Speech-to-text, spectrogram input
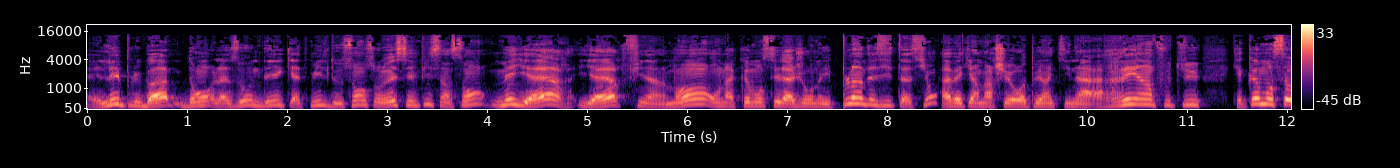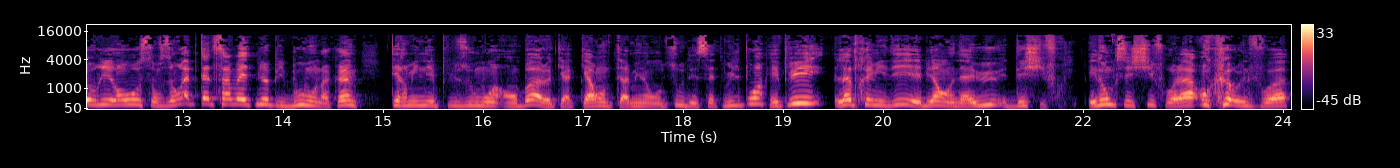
les plus bas dans la zone des 4200 sur le S&P 500. Mais hier, hier, finalement, on a commencé la journée plein d'hésitation avec un marché européen qui n'a rien foutu, qui a commencé à ouvrir en hausse en se disant ouais, peut-être ça va être mieux, puis boum, on a quand même terminé plus ou moins en bas, le CAC 40 terminant en dessous des 7000 points. Et puis, l'après-midi, eh bien, on a eu des chiffres. Et donc, ces chiffres-là, encore une fois,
